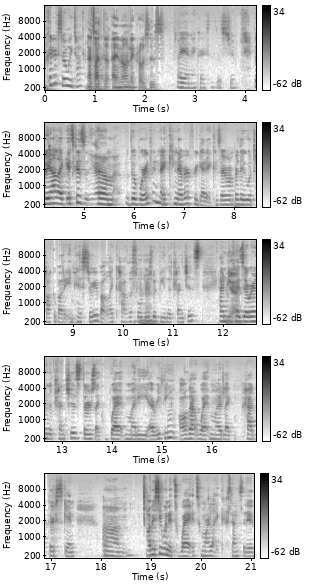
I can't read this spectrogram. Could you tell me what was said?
could have sworn we talked. I talked. To, I know necrosis. Oh yeah, necrosis. That's true. But yeah, like it's because um the word and I can never forget it because I remember they would talk about it in history about like how the soldiers Mhm. would be in the trenches and Yeah. because they were in the trenches, there's like wet, muddy, everything. All that wet mud like had their skin. Um, obviously, when it's wet, it's more like sensitive.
